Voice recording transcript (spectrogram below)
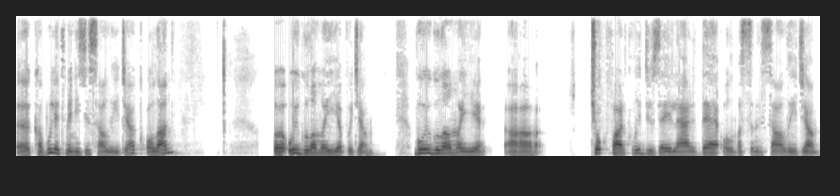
e, kabul etmenizi sağlayacak olan e, uygulamayı yapacağım. Bu uygulamayı çok farklı düzeylerde olmasını sağlayacağım.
